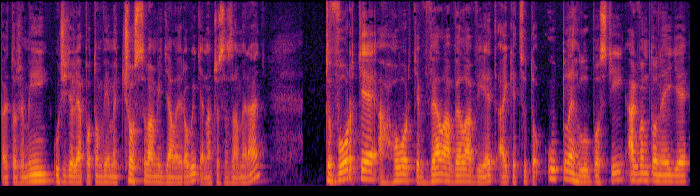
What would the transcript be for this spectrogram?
pretože my, učiteľia, potom vieme, čo s vami ďalej robiť a na čo sa zamerať tvorte a hovorte veľa, veľa vied, aj keď sú to úplné hlúposti. Ak vám to nejde,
